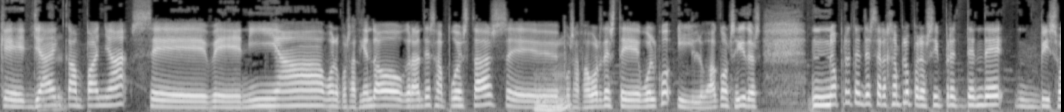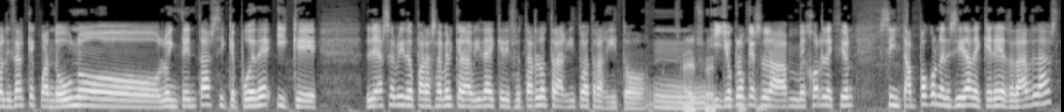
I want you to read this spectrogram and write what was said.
que ya Sí, en campaña se venía, bueno, pues haciendo grandes apuestas eh, pues a favor de este vuelco y lo ha conseguido. Es- no pretende ser ejemplo, pero sí pretende visualizar que cuando uno lo intenta sí que puede y que le ha servido para saber que la vida hay que disfrutarlo traguito a traguito. Mm, es, y yo creo que es la mejor lección, sin tampoco necesidad de querer darlas,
